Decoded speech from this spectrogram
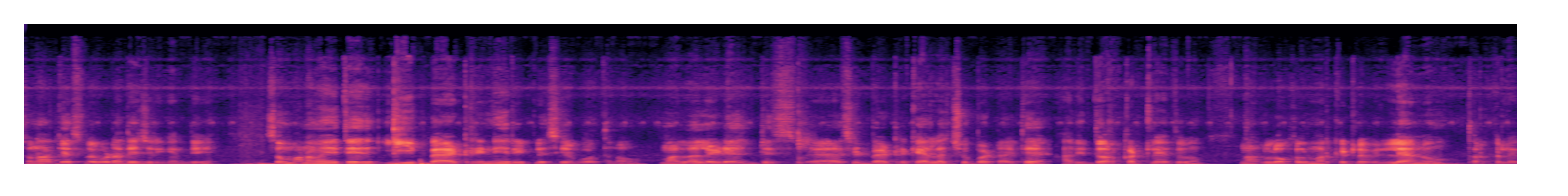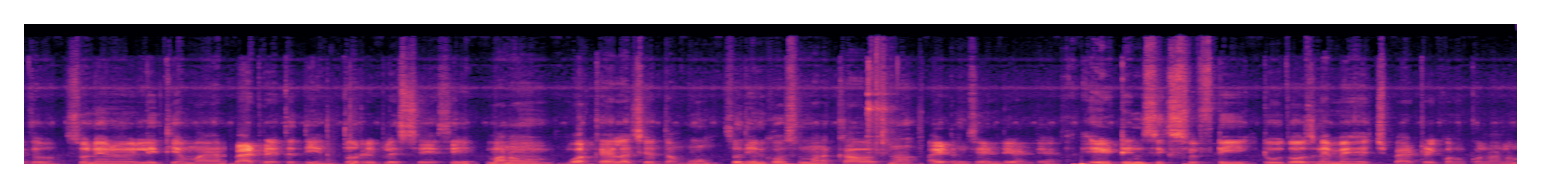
సో నా కేసులో కూడా అదే జరిగింది. సో మనమైతే ఈ బ్యాటరీని రీప్లేస్ చేయబోతున్నాం. మళ్ళీ లెడ్ యాసిడ్ బ్యాటరీకి వెళ్ళచ్చు. బట్ అయితే అది దొరకట్లేదు. నాకు లోకల్ మార్కెట్లో వెళ్ళాను దొరకలేదు. సో నేను లిథియం అయాన్ బ్యాటరీ అయితే దీంతో రీప్లేస్ చేసి మనం వర్క్ అయ్యేలా చేద్దాము. సో దీనికోసం మనకు కావాల్సిన ఐటమ్స్ ఏంటి అంటే eighteen six fifty two thousand mAh battery కొనుక్కున్నాను.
